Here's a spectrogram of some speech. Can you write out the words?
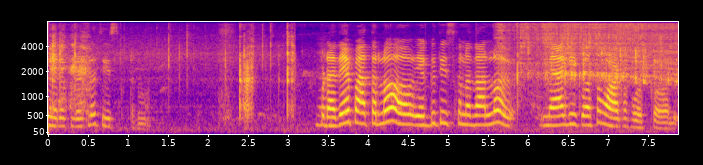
వేరే ప్లేట్లో తీసుకుంటున్నాం. ఇప్పుడు అదే పాత్రలో ఎగ్ తీసుకున్న దానిలో మ్యాగీ కోసం వాటర్ పోసుకోవాలి.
